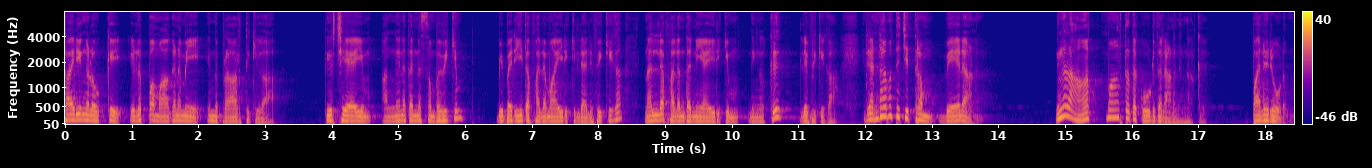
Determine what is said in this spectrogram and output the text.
കാര്യങ്ങളൊക്കെ എളുപ്പമാകണമേ എന്ന് പ്രാർത്ഥിക്കുക. തീർച്ചയായും അങ്ങനെ തന്നെ സംഭവിക്കും. വിപരീത ഫലമായിരിക്കില്ല ലഭിക്കുക. നല്ല ഫലം തന്നെയായിരിക്കും നിങ്ങൾക്ക് ലഭിക്കുക. രണ്ടാമത്തെ ചിത്രം വേലാണ്. നിങ്ങൾ ആത്മാർത്ഥത കൂടുതലാണ് നിങ്ങൾക്ക്. പലരോടും.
